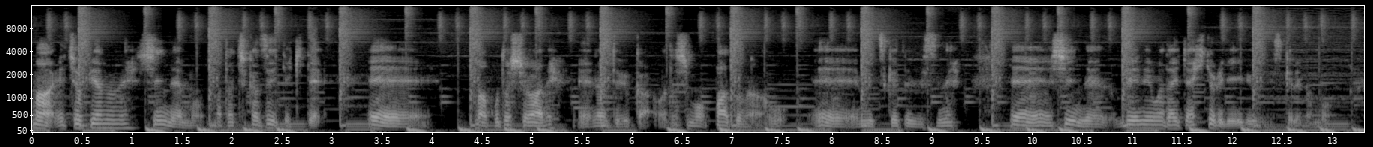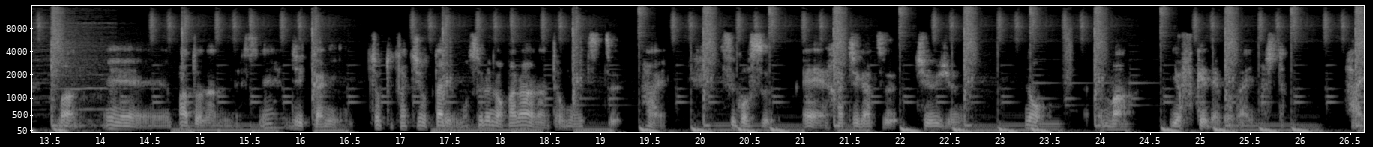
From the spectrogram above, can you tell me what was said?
まあ、エチオピアのね、新年もまた近づいてきて、えー、まあ今年はね、えー、なんというか、私もパートナーを、えー、見つけてですね、えー、新年、例年は大体1人でいるんですけれども、まあ、えー、パートナーのですね、実家にちょっと立ち寄ったりもするのかななんて思いつつ、はい、過ごす、えー、8月中旬の、まあ、夜更けでございました。はい。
